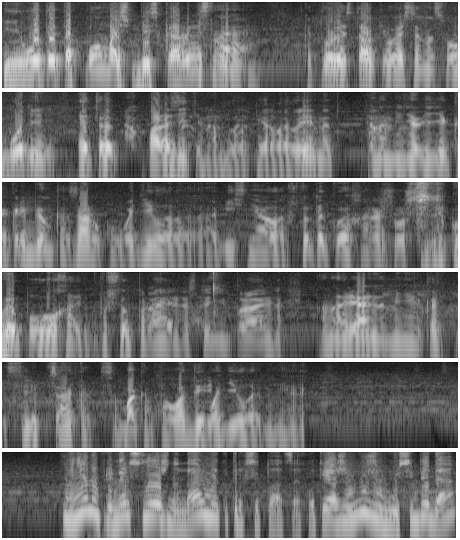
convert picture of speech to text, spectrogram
И вот эта помощь бескорыстная, которой сталкиваешься на свободе, это поразительно было первое время. Она меня, видя, как ребенка за руку водила, объясняла, что такое хорошо, что такое плохо, что правильно, что неправильно. Она реально меня как слепца, как собака-поводырь водила меня. Мне, например, сложно, да, в некоторых ситуациях. Вот я живу, живу себе, да,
